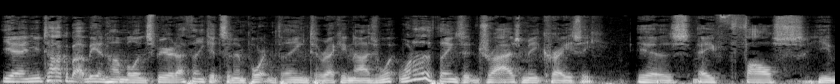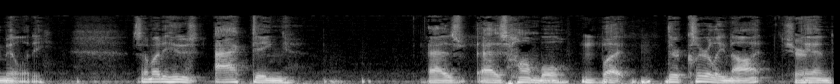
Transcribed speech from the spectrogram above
Yeah, and you talk about being humble in spirit. I think it's an important thing to recognize. One of the things that drives me crazy is a false humility. Somebody who's acting as as humble, but they're clearly not. Sure. And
